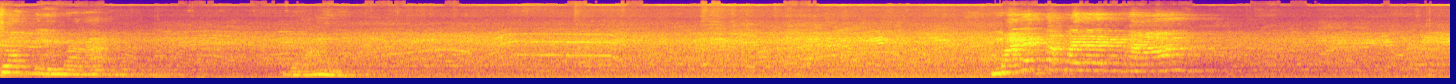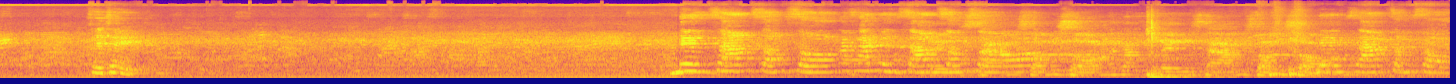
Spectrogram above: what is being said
โชคดีมาละว้าวหมายเลขต่อไปเลยนะคะใช่ใช่หนึ่งสามสองสองนะคะหนึ่งสามหนึ่สองสอางมสองสองนะครับหนึ่งสามสองสอง หนึ่งสามสองสอง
